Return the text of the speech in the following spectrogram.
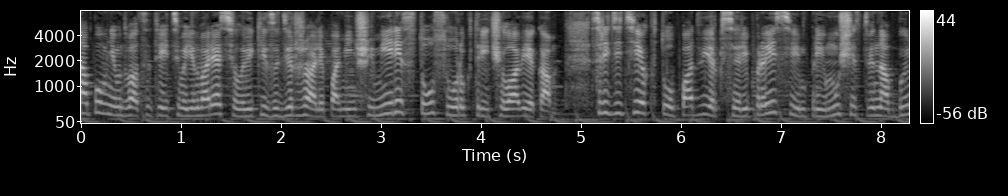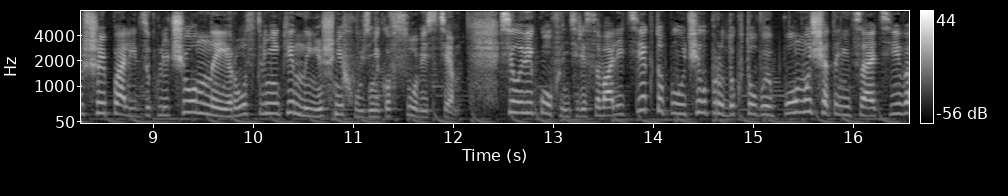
На Напомним, 23 января силовики задержали по меньшей мере 143 человека. Среди тех, кто подвергся репрессиям, преимущественно бывшие политзаключенные и родственники нынешних узников совести. Силовиков интересовали те, кто получил продуктовую помощь от инициативы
